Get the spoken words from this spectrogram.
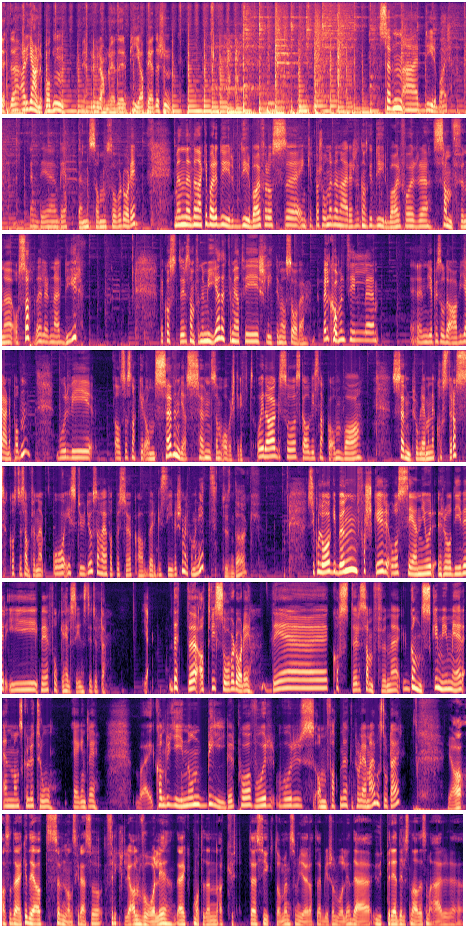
Dette er Hjernepodden med programleder Pia Pedersen. Søvnen er dyrebar. Det vet den som sover dårlig. Men den er ikke bare dyr, dyrebar for oss eh, enkeltpersoner, den er ganske dyrebar for eh, samfunnet også. Eller den er dyr. Det koster samfunnet mye, dette med at vi sliter med å sove. Velkommen til eh, en ny episode av Hjernepodden, hvor vi altså snakker om søvn. Vi har søvn som overskrift. Og i dag så skal vi snakke om hva søvnproblemene koster oss, koster samfunnet. Og i studio så har jeg fått besøk av Børge Sivertsen. Velkommen hit. Tusen takk. Psykolog i bunn, forsker og seniorrådgiver i, ved Folkehelseinstituttet. Ja. Dette at vi sover dårlig, det koster samfunnet ganske mye mer enn man skulle tro, egentlig. Kan du gi noen bilder på hvor, hvor omfattende dette problemet er? Hvor stort det er? Ja, altså det er ikke det at søvnvansker er så fryktelig alvorlig. Det er ikke på en måte den akutte sykdommen som gjør at det blir så alvorlig. Det er utbredelsen av det som er eh,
